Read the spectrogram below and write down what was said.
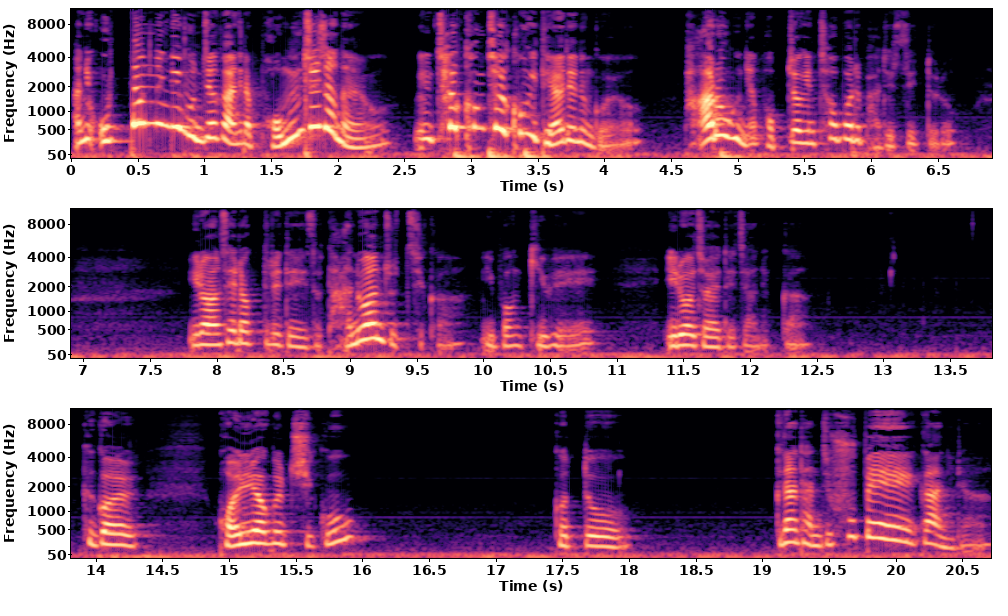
아니 옷 벗는 게 문제가 아니라 범죄잖아요. 철컹철컹이 돼야 되는 거예요. 바로 그냥 법적인 처벌을 받을 수 있도록 이러한 세력들에 대해서 단호한 조치가 이번 기회에 이루어져야 되지 않을까. 그걸 권력을 쥐고 그것도 그냥 단지 후배가 아니라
